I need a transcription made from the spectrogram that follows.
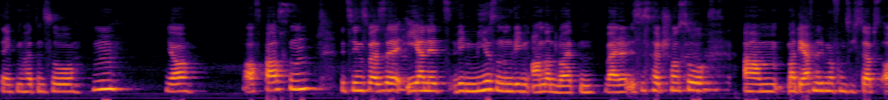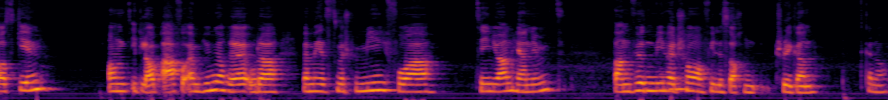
denke mir halt dann so, hm, ja, aufpassen, beziehungsweise eher nicht wegen mir, sondern wegen anderen Leuten, weil es ist halt schon so, ähm, man darf nicht immer von sich selbst ausgehen und ich glaube auch vor allem Jüngere oder wenn man jetzt zum Beispiel mich vor zehn Jahren hernimmt, dann würden mich halt schon viele Sachen triggern. Genau.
